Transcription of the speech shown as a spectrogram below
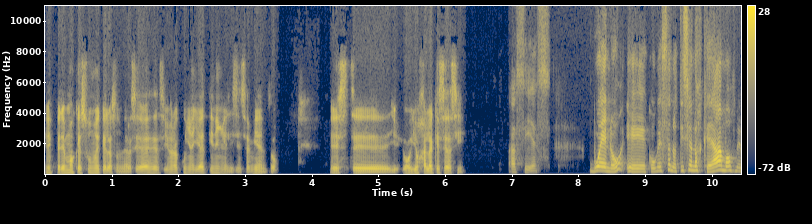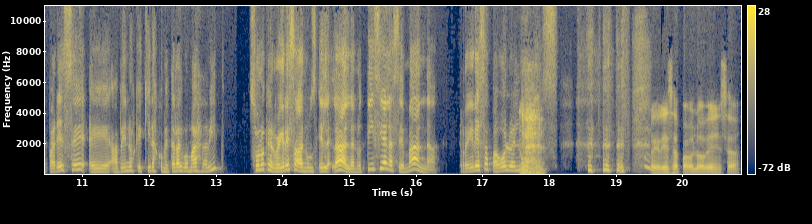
Esperemos que sume que las universidades de señora Acuña ya tienen el licenciamiento. Este, y, y ojalá que sea así. Así es. Bueno, eh, con esa noticia nos quedamos, me parece, eh, a menos que quieras comentar algo más, David. Solo que regresa la, la noticia de la semana. Regresa Paolo el lunes. Regresa Paolo Benza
